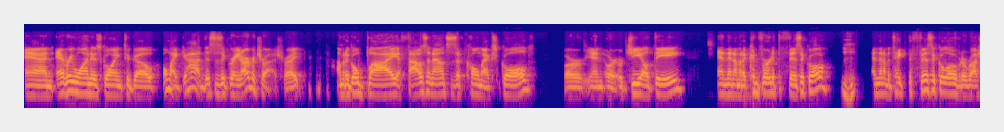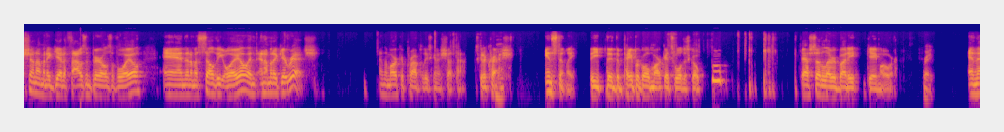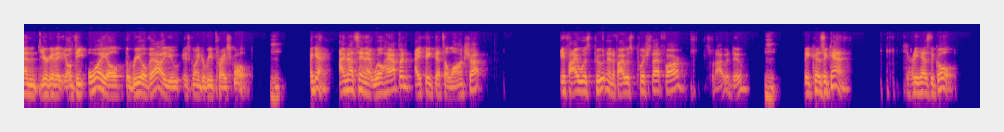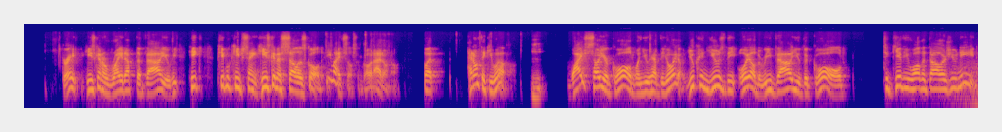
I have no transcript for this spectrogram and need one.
And everyone is going to go, oh my God, this is a great arbitrage, right? I'm going to go buy a thousand ounces of COMEX gold or, and, or, or GLD, and then I'm going to convert it to physical. Mm-hmm. And then I'm going to take the physical over to Russia and I'm going to get a thousand barrels of oil. And then I'm going to sell the oil and, and I'm going to get rich. And the market probably is going to shut down. It's going to crash instantly. The, the, the paper gold markets will just go boop, cash settle everybody, game over. Right. And then you're going to, you know, the oil, the real value is going to reprice gold. Mm-hmm. Again, I'm not saying that will happen. I think that's a long shot. If I was Putin and if I was pushed that far, that's what I would do. Mm-hmm. Because again, he already has the gold. Great. He's going to write up the value. He, he people keep saying he's going to sell his gold. He might sell some gold. I don't know. But I don't think he will. Mm-hmm. Why sell your gold when you have the oil? You can use the oil to revalue the gold to give you all the dollars you need.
